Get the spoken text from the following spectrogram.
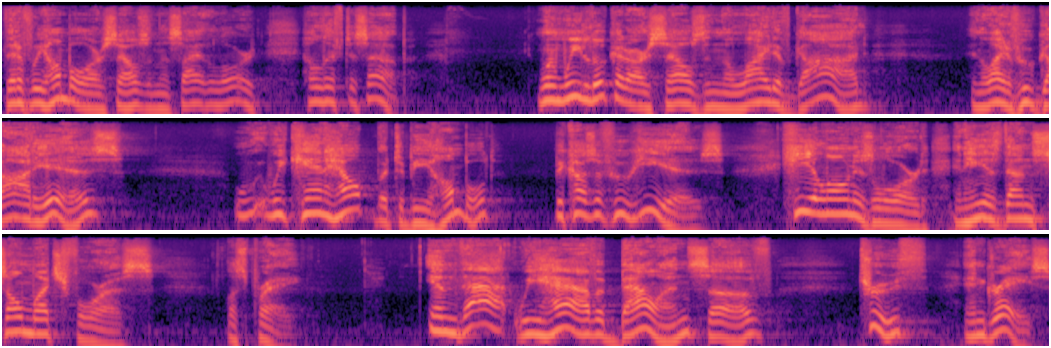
that if we humble ourselves in the sight of the Lord, he'll lift us up. When we look at ourselves in the light of God, in the light of who God is, we can't help but to be humbled because of who He is. He alone is Lord, and He has done so much for us. Let's pray. In that, we have a balance of truth and grace.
